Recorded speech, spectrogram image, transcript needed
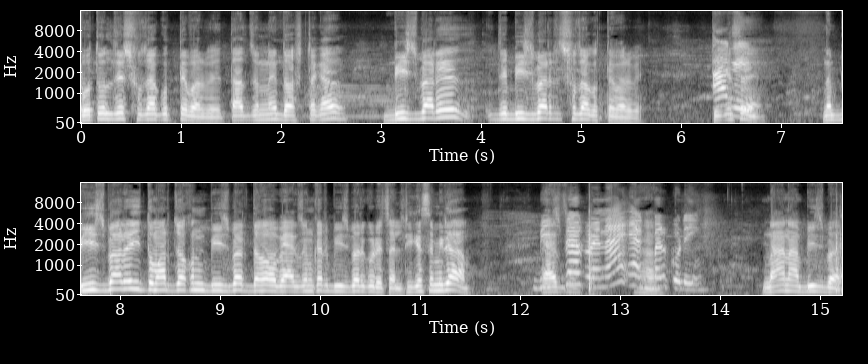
বোতল যে সোজা করতে পারবে তার জন্য দশ টাকা বিশ বারে যে বিশ বার সোজা করতে পারবে ঠিক আছে? না বিশ বারেই তোমার যখন বিশ বার দেওয়া হবে একজনকার বিশ বার করে চাল ঠিক আছে মীরা? বিশ বার করে না একবার করেই। না না বিশ বার।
